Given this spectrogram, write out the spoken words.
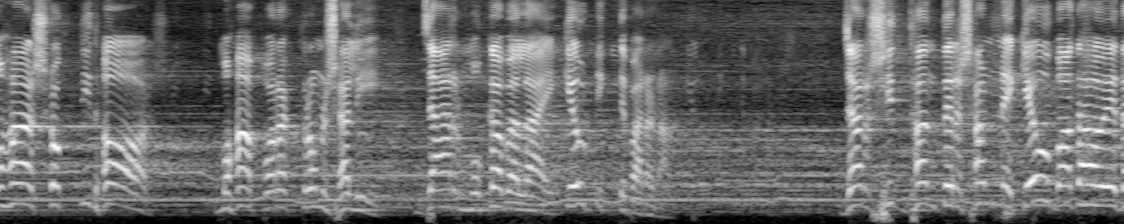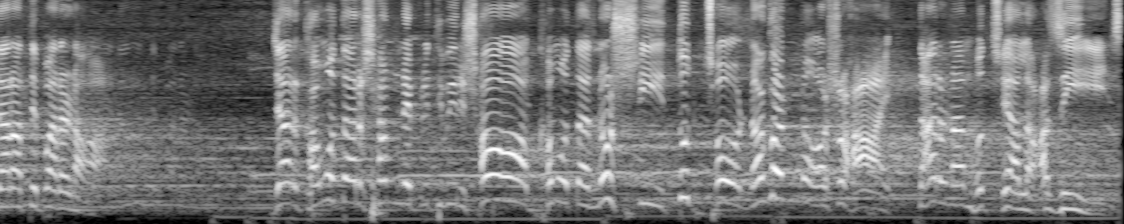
মহাশক্তিধর, মহাপরাক্রমশালী, যার মোকাবেলায় কেউ টিকতে পারে না, যার সিদ্ধান্তের সামনে কেউ বাধা হয়ে দাঁড়াতে পারে না, যার ক্ষমতার সামনে পৃথিবীর সব ক্ষমতা নস্যি, তুচ্ছ, নগণ্য, অসহায়, তার নাম হচ্ছে আল আজিজ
